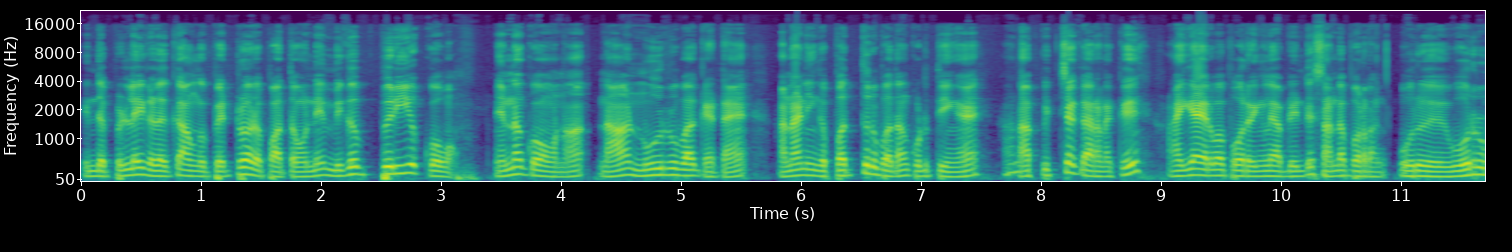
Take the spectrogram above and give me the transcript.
இந்த பிள்ளைகளுக்கு அவங்க பெற்றோரை பார்த்த உடனே மிகப்பெரிய கோபம். என்ன கோவம்னா நான் நூறுரூபா கேட்டேன் ஆனால் நீங்கள் பத்து ரூபா தான் கொடுத்தீங்க ஆனால் பிச்சைக்காரனுக்கு ஐயாயிரம் ரூபாய் போடுறீங்களே அப்படின்ட்டு சண்டை போடுறாங்க. ஒரு ஒரு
